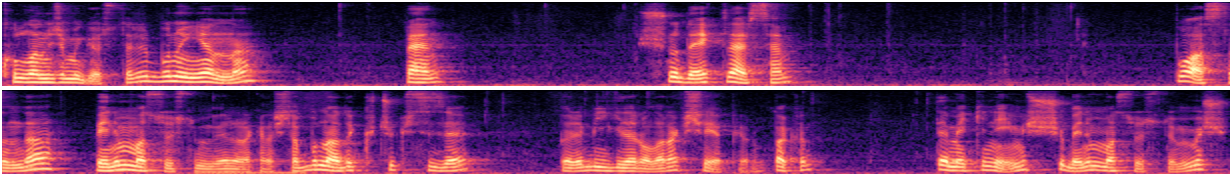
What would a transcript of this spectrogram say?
kullanıcımı gösterir. Bunun yanına ben şunu da eklersem bu aslında benim masaüstümü verir arkadaşlar. Bunlar da küçük size böyle bilgiler olarak şey yapıyorum. Bakın demek ki neymiş? Şu benim masaüstümmüş.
